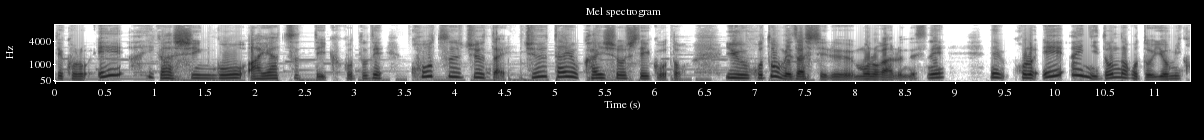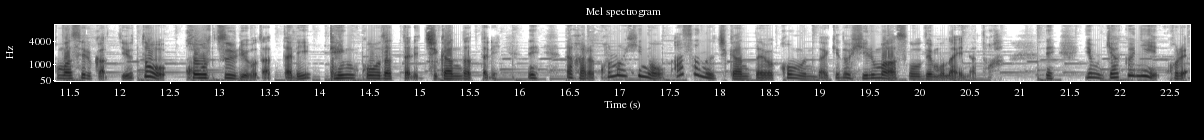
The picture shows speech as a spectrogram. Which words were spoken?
で、この AI が信号を操っていくことで、交通渋滞、渋滞を解消していこうということを目指しているものがあるんですね。で、この AI にどんなことを読み込ませるかっていうと、交通量だったり、天候だったり、時間だったり、ね、だからこの日の朝の時間帯は混むんだけど、昼間はそうでもないなとか、ででも逆にこれ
